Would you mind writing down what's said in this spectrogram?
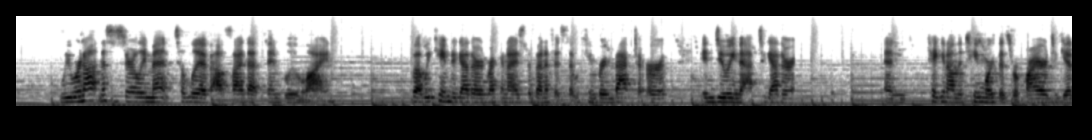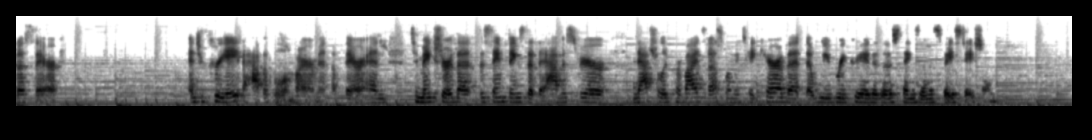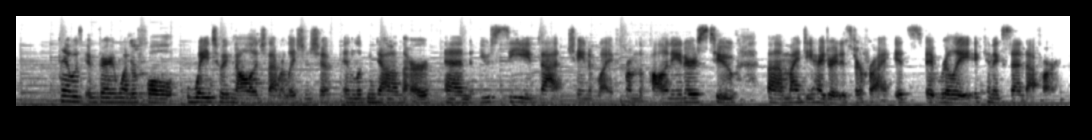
we were not necessarily meant to live outside that thin blue line, but we came together and recognized the benefits that we can bring back to Earth in doing that together and taking on the teamwork that's required to get us there and to create a habitable environment up there and to make sure that the same things that the atmosphere naturally provides us when we take care of it, that we've recreated those things in the space station. It was a very wonderful way to acknowledge that relationship in looking down on the earth. And you see that chain of life from the pollinators to um, my dehydrated stir fry. It's, it really, it can extend that far.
